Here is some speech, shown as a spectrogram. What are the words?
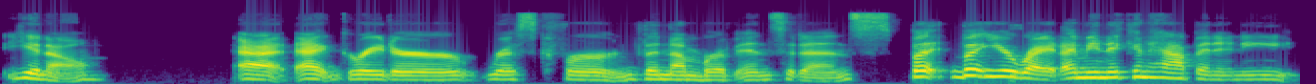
you know at at greater risk for the number of incidents. But but you're right. I mean it can happen any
